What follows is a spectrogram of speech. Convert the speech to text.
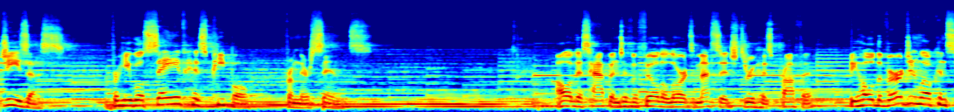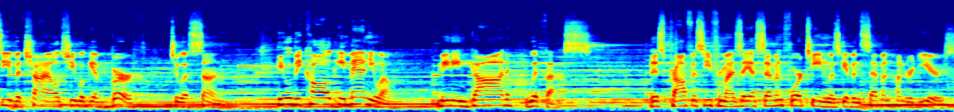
Jesus, for he will save his people from their sins. All of this happened to fulfill the Lord's message through his prophet. Behold, the virgin will conceive a child, she will give birth to a son. He will be called Emmanuel, meaning God with us. This prophecy from Isaiah 7:14 was given 700 years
